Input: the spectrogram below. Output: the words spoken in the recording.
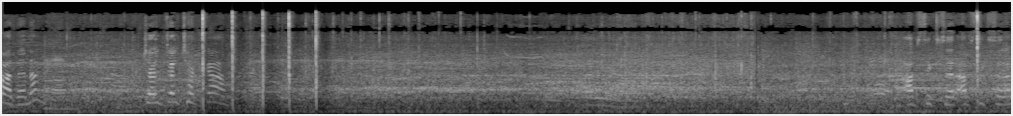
बात है ना? चल चल छक्का। अब सिक्सर अब सिक्सर अब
